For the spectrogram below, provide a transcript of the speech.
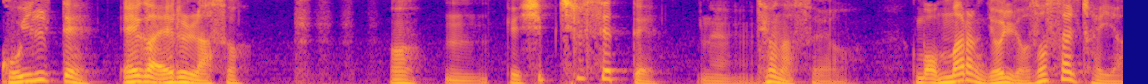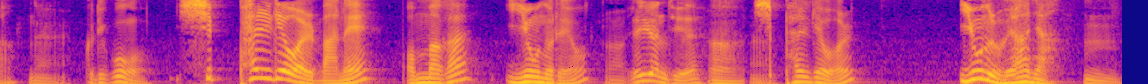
고1 때 애가 애를 낳았어. 어. 음. 그 17세 때 네. 태어났어요. 그럼 엄마랑 16살 차이야. 네. 그리고 18개월 만에 엄마가 이혼을 해요. 어, 1년 뒤에. 어, 18개월. 이혼을 왜 하냐? 음.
